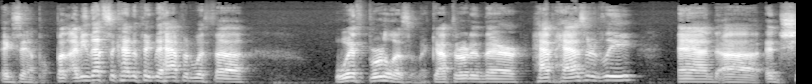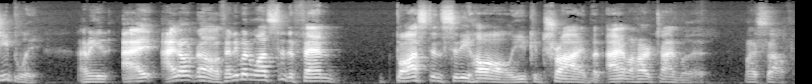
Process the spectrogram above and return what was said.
example. But I mean, that's the kind of thing that happened with uh, with brutalism. It got thrown in there haphazardly and uh, and cheaply. I mean, I I don't know if anyone wants to defend Boston City Hall. You can try, but I have a hard time with it myself.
